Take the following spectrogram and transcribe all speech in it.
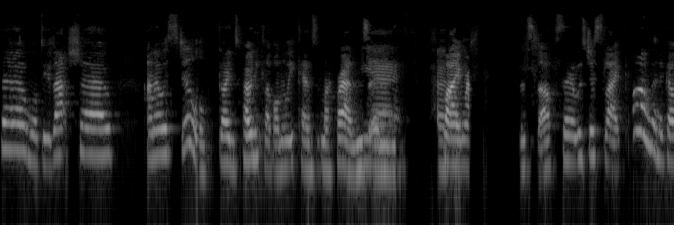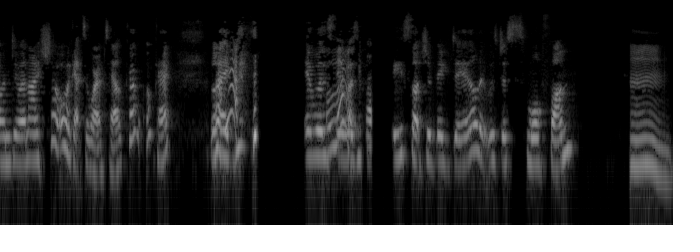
there, we'll do that show. And I was still going to Pony Club on the weekends with my friends and flying around and stuff. So it was just like, oh, I'm going to go and do a nice show. Oh, I get to wear a tailcoat. Okay. Like, yeah. it was, it was not really such a big deal. It was just more fun. Mm.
